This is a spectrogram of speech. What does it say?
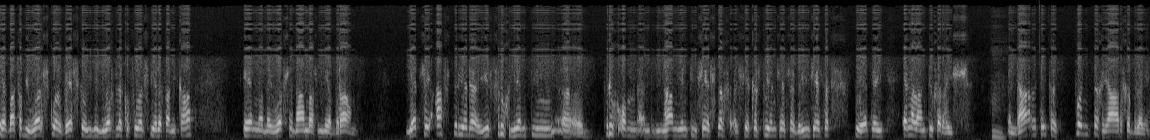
ek was op die hoërskool Wesco in die noordelike voorstede van die Kaap en uh, my hoof se naam was meneer Braam met sy aftrede hier vroeg 19 uh vroeg om uh, na 1960 uh, seker 62 63 toe het hy Engeland toe gereis. Hmm. En daar het hy vir 20 jaar gebly.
